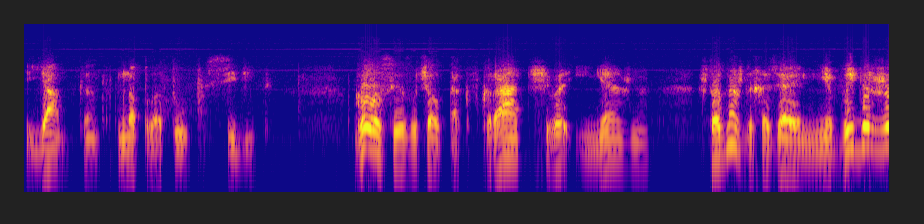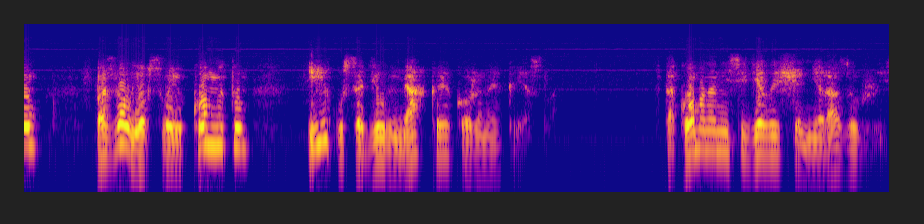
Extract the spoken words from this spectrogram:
ямка на плоту сидит. Голос ее звучал так вкрадчиво и нежно, что однажды хозяин не выдержал, позвал ее в свою комнату и усадил в мягкое кожаное кресло таком она не сидела еще ни разу в жизни.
